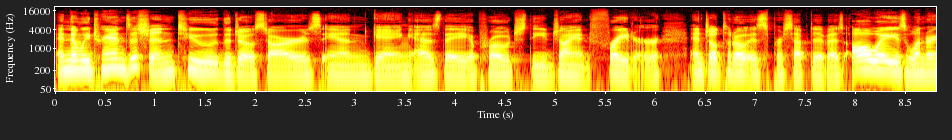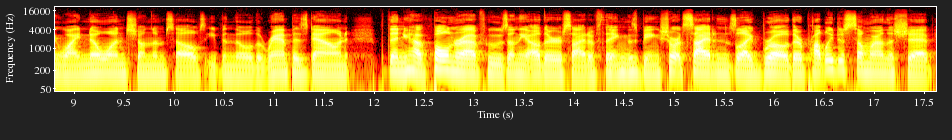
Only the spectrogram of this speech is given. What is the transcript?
And then we transition to the Joestars and gang as they approach the giant freighter. And Jotaro is perceptive as always, wondering why no one's shown themselves, even though the ramp is down. But then you have Polnareff, who's on the other side of things, being short sighted and is like, bro, they're probably just somewhere on the ship.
